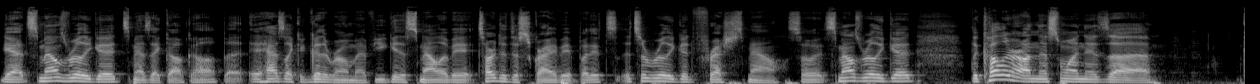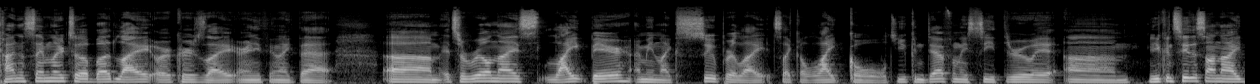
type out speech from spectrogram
Yeah, it smells really good. It smells like alcohol, but it has like a good aroma. If you get a smell of it, it's hard to describe it, but it's it's a really good fresh smell. So it smells really good. The color on this one is uh kind of similar to a Bud Light or a Light or anything like that. Um, it's a real nice light beer. I mean, like super light. It's like a light gold. You can definitely see through it. Um, you can see this on I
